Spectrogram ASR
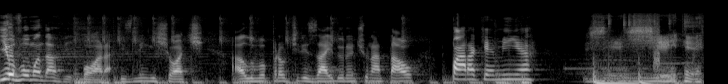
E eu vou mandar ver. Bora. Slingshot. A luva pra utilizar aí durante o Natal para que é minha. GG.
